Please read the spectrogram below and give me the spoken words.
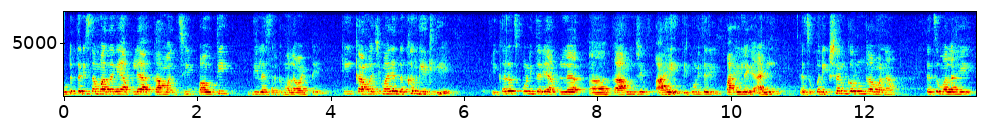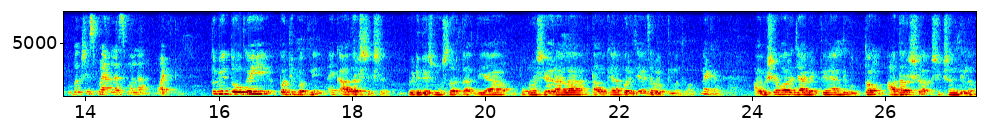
कुठेतरी समाजाने आपल्या कामाची पावती दिल्यासारखं मला वाटते. की कामाची माझ्या दखल घेतली आहे. की खरंच कोणीतरी आपलं काम जे आहे ते कोणीतरी पाहिलंय आणि त्याचं परीक्षण करून का म्हणा त्याचं मला हे बक्षीस मिळाल्यास मला वाटते. तुम्ही दोघंही पती पत्नी एक आदर्श शिक्षक पी डी देशमुख सर तर अगदी या पूर्ण शहराला तालुक्याला परिचयाचं व्यक्तिमत्व नाही का? आयुष्यभर ज्या व्यक्तीने अगदी उत्तम आदर्श शिक्षण दिलं.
